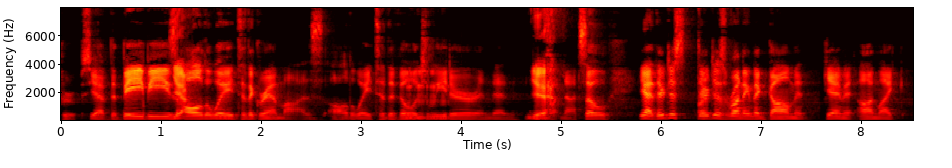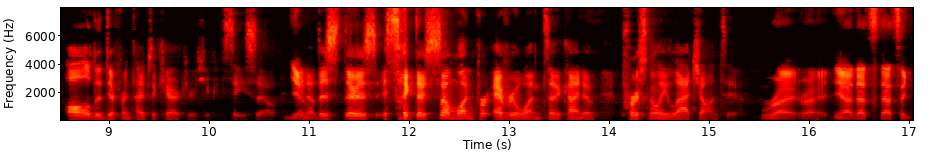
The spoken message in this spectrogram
groups you have the babies Yeah. all the way to the grandmas all the way to the village leader and then and Yeah. whatnot so yeah they're just they're just running the gamut gamut on like all the different types of characters you could see so Yeah. you know there's there's it's like there's someone for everyone to kind of personally latch onto Right, right. Yeah, that's that's like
